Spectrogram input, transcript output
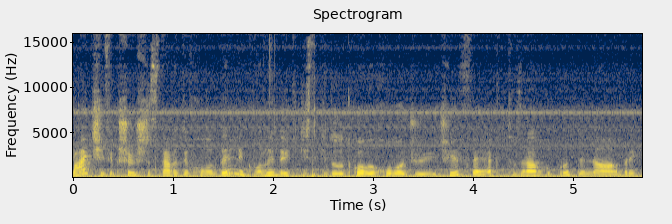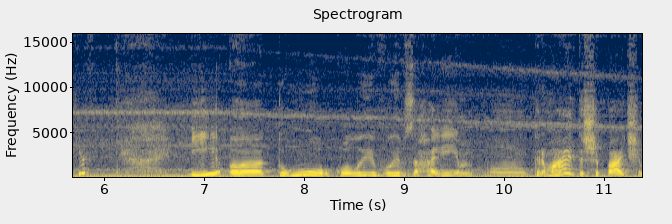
патчів, якщо їх ще ставити в холодильник, вони дають якийсь такий додатковий охолоджуючий ефект зранку проти набряків. І е, тому, коли ви взагалі м, тримаєте ще патчі,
